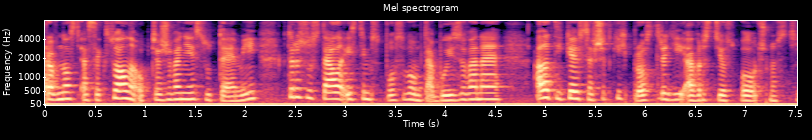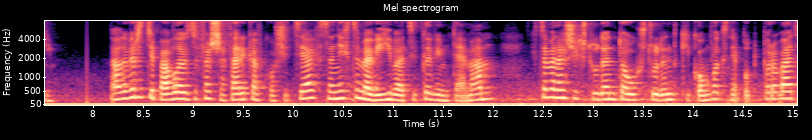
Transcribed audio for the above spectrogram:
Rovnosť a sexuálne obťažovanie sú témy, ktoré sú stále istým spôsobom tabuizované, ale týkajú sa všetkých prostredí a vrstiev spoločnosti. Na Univerzite Pavla Jozefa Šafárika v Košiciach sa nechceme vyhýbať citlivým témam, chceme našich študentov, študentky komplexne podporovať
